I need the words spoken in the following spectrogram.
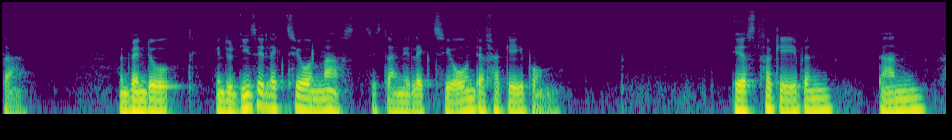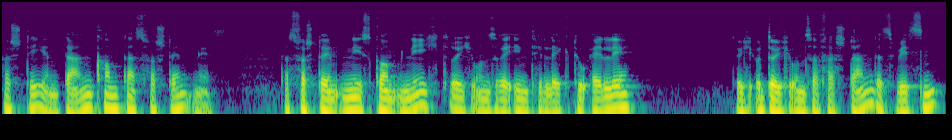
das. Und wenn du, wenn du diese Lektion machst, das ist eine Lektion der Vergebung. Erst vergeben, dann verstehen, dann kommt das Verständnis. Das Verständnis kommt nicht durch unsere intellektuelle, durch, durch unser Verstandeswissen,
